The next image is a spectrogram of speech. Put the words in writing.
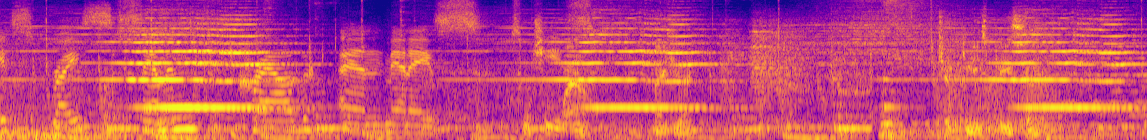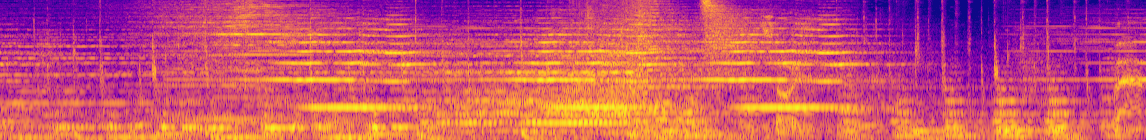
It's rice, salmon, crab, and mayonnaise, some cheese. Wow. You. Japanese pizza. Sorry. That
